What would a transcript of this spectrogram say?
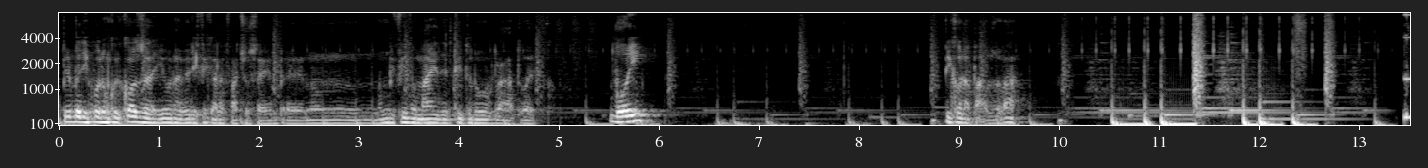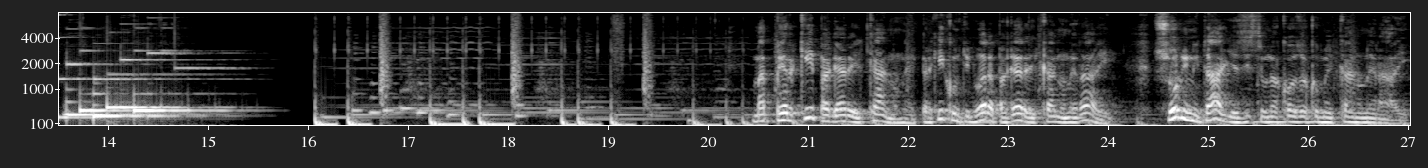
prima di qualunque cosa io una verifica la faccio sempre, non, non mi fido mai del titolo urlato, ecco. Voi? Piccola pausa, va. Ma perché pagare il canone? Perché continuare a pagare il canone RAI? Solo in Italia esiste una cosa come il canone RAI.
